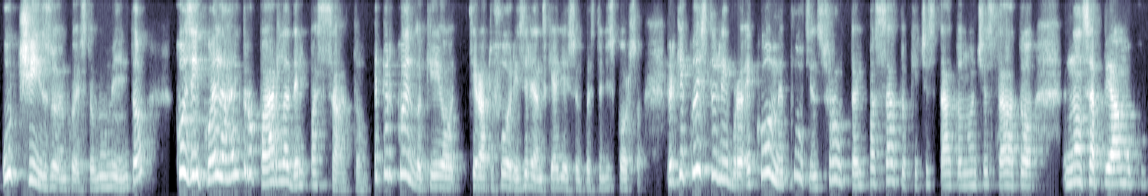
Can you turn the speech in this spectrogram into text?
ucciso in questo momento, Così quell'altro parla del passato. È per quello che io ho tirato fuori Zelensky adesso in questo discorso, perché questo libro è come Putin sfrutta il passato che c'è stato, non c'è stato, non sappiamo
